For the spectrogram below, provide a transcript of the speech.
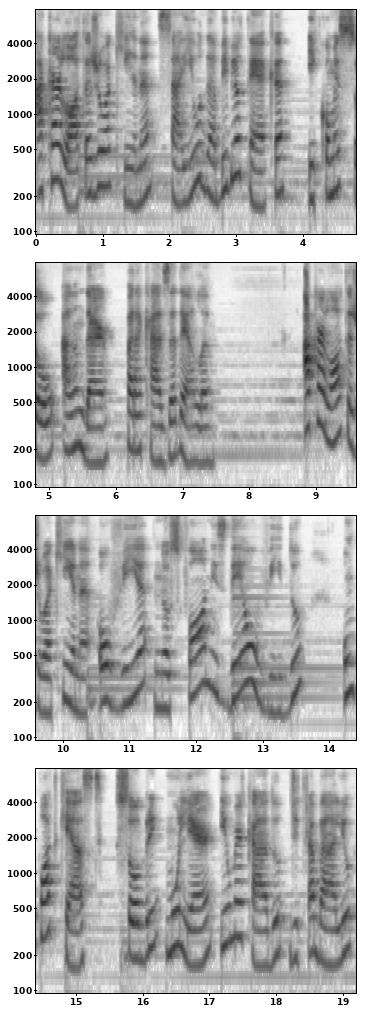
a Carlota Joaquina saiu da biblioteca e começou a andar para a casa dela. A Carlota Joaquina ouvia nos fones de ouvido um podcast sobre mulher e o mercado de trabalho.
